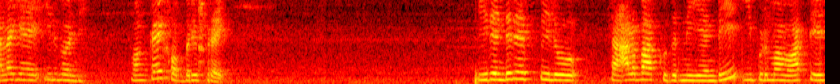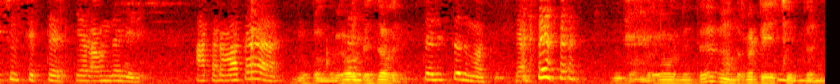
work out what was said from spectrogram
అలాగే ఇదిగోండి వంకాయ కొబ్బరి ఫ్రై. ఈ రెండు రెసిపీలు చాలా బాగా కుదిరినాయండి. ఇప్పుడు మా వారు టేస్ట్ చూసి చెప్తారు ఎలా ఉందనేది ఆ తర్వాత తెలుస్తుంది మాకు. తొందరగా వడ్డితే తొందరగా టేస్ట్ చెప్తాను.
